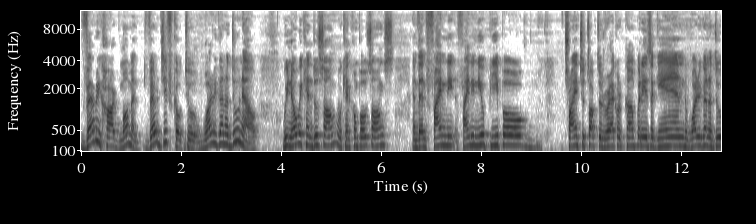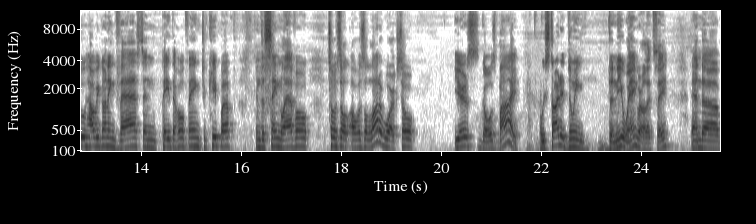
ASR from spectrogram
very hard moment, very difficult to what are we gonna do now? We know we can do song, we can compose songs, and then finding finding new people, trying to talk to the record companies again. What are we gonna do? How are we gonna invest and pay the whole thing to keep up in the same level? So it was a, it was a lot of work. So years goes by. We started doing the new Angra, let's say, and uh,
